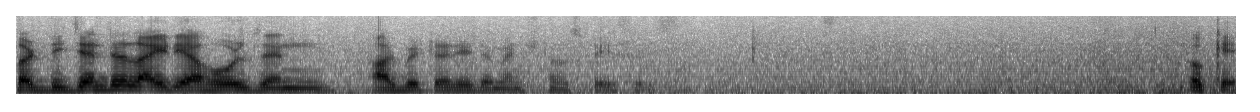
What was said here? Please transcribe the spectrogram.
but the general idea holds in arbitrary dimensional spaces. Okay.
